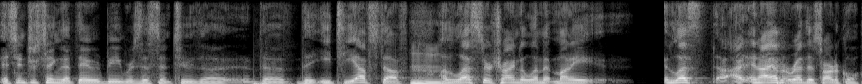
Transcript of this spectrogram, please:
it's interesting that they would be resistant to the the the ETF stuff unless they're trying to limit money unless and I haven't read this article,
